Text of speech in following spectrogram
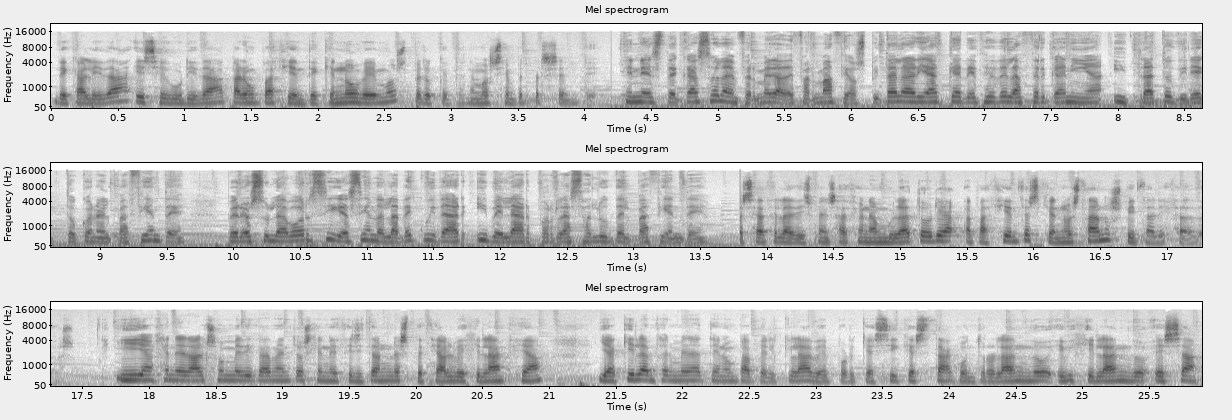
de calidad y seguridad para un paciente que no vemos pero que tenemos siempre presente. En este caso, la enfermera de farmacia hospitalaria carece de la cercanía y trato directo con el paciente, pero su labor sigue siendo la de cuidar y velar por la salud del paciente. Se hace la dispensación ambulatoria a pacientes que no están hospitalizados y en general son medicamentos que necesitan una especial vigilancia y aquí la enfermera tiene un papel clave porque sí que está controlando y vigilando esa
